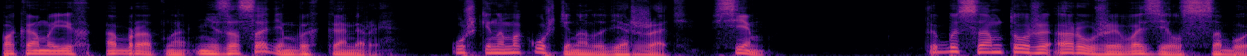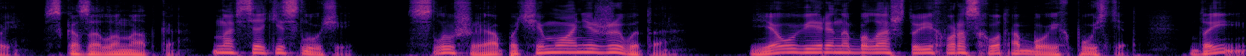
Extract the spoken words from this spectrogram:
Пока мы их обратно не засадим в их камеры, Ушки на макушке надо держать. Всем. «Ты бы сам тоже оружие возил с собой», — сказала Натка. «На всякий случай». «Слушай, а почему они живы-то?» Я уверена была, что их в расход обоих пустят, да и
